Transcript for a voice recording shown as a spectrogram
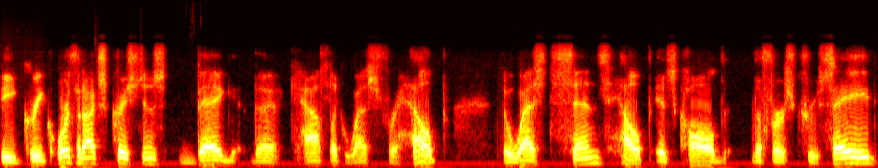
The Greek Orthodox Christians beg the Catholic West for help. The West sends help. It's called the First Crusade.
